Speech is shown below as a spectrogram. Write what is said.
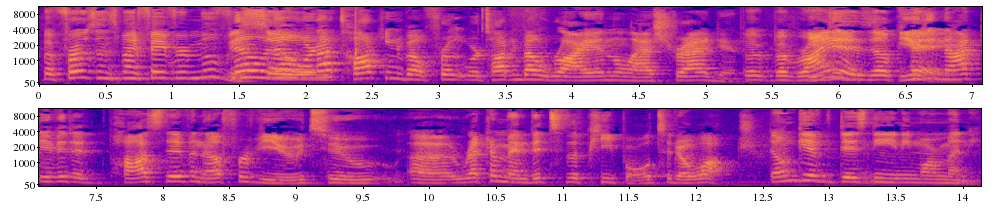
But Frozen's my favorite movie. No, so- no, we're not talking about Fro. We're talking about Raya and the Last Dragon. But but Raya is okay. You did not give it a positive enough review to uh, recommend it to the people to go watch. Don't give Disney any more money.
